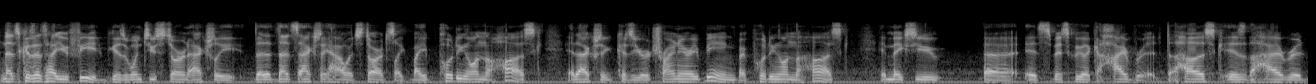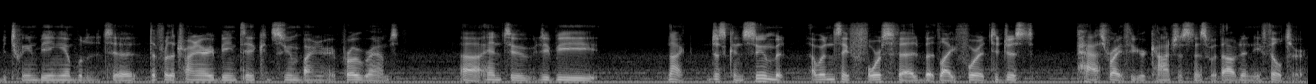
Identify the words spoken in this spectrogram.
And that's because that's how you feed. Because once you start actually, that, that's actually how it starts. Like by putting on the husk, it actually, because you're a trinary being, by putting on the husk, it makes you. Uh, it's basically like a hybrid. The husk is the hybrid between being able to, to, to for the trinary being to consume binary programs, uh, and to to be, not just consume, but I wouldn't say force fed, but like for it to just pass right through your consciousness without any filter.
